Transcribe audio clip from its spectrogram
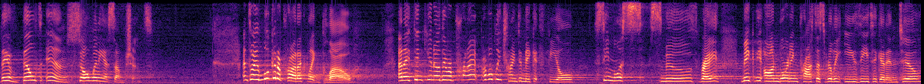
they have built in so many assumptions. And so I look at a product like Glow, and I think, you know, they were probably trying to make it feel seamless, smooth, right? Make the onboarding process really easy to get into.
